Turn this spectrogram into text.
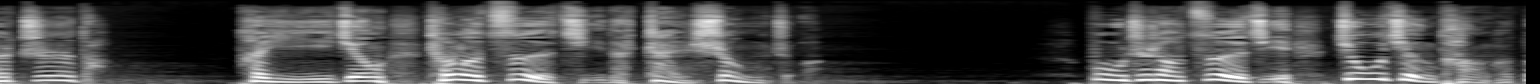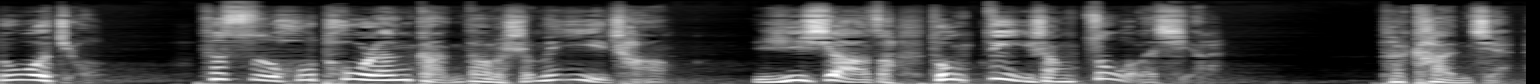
他知道，他已经成了自己的战胜者。不知道自己究竟躺了多久，他似乎突然感到了什么异常，一下子从地上坐了起来。他看见，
